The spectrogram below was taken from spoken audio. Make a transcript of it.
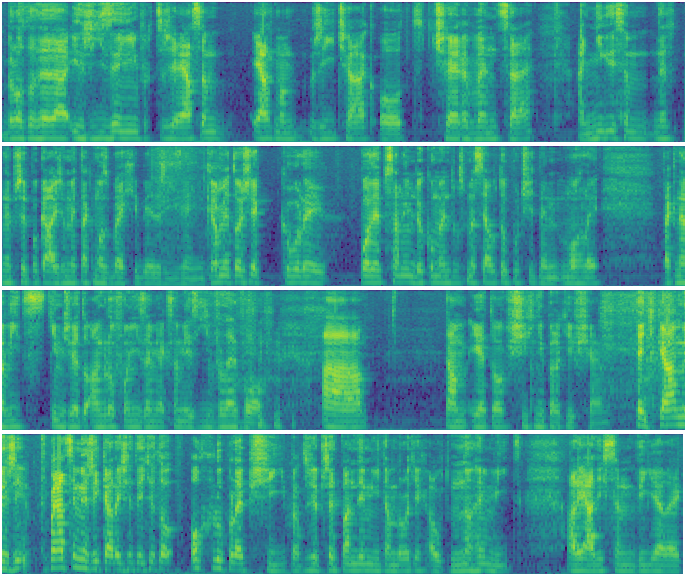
Bylo to teda i řízení, protože já jsem, já mám řidičák od července a nikdy jsem ne, nepředpokládal, že mi tak moc bude chybět řízení. Kromě toho, že kvůli podepsaným dokumentům jsme si auto půjčit nemohli, tak navíc tím, že je to anglofonní země, jak jsem jezdí vlevo a tam je to všichni proti všem. Teďka mi ři- v práci mi říkali, že teď je to o chlup lepší, protože před pandemí tam bylo těch aut mnohem víc, ale já když jsem viděl, jak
